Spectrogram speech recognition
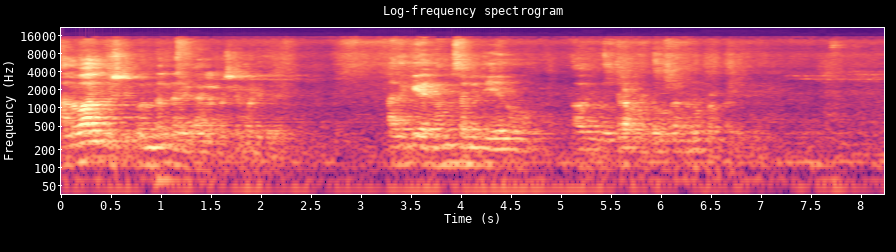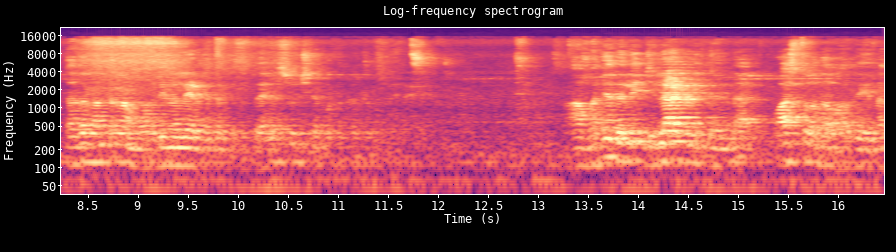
ಹಲವಾರು ದೃಷ್ಟಿಕೋನದಲ್ಲಿ ನಾವು ಈಗಾಗಲೇ ಪ್ರಶ್ನೆ ಮಾಡಿದ್ದೇವೆ. ಅದಕ್ಕೆ ನಮ್ಮ ಸಮಿತಿ ಏನು ಅವ್ರಿಗೆ ಉತ್ತರ ಕೊಟ್ಟು ಅದನ್ನು ಕೊಡ್ತಾ ನಂತರ ನಾವು ಮೊದಲಿನಲ್ಲೇ ಇರ್ತಕ್ಕಂಥದ್ದು ಬೇರೆ ಸೂಚನೆ ಕೊಟ್ಟಕ್ಕಂಥದ್ದು ಬೇರೆ ಆ ಮಧ್ಯದಲ್ಲಿ ಜಿಲ್ಲಾಡಳಿತದಿಂದ ವಾಸ್ತವದ ವರದಿಯನ್ನು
